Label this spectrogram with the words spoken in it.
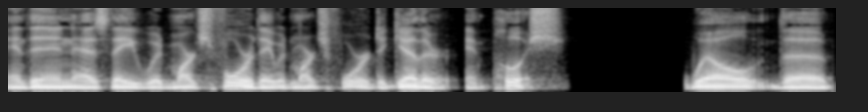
And then as they would march forward, they would march forward together and push. Well, the,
